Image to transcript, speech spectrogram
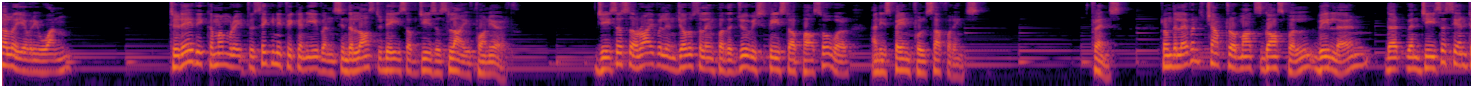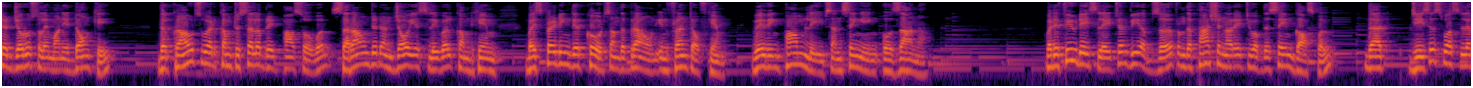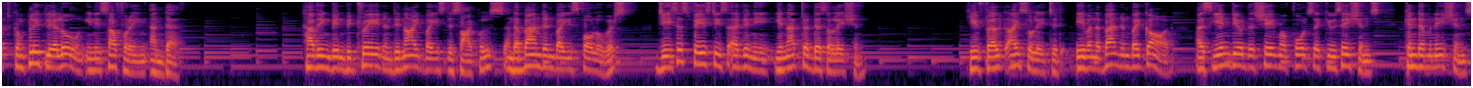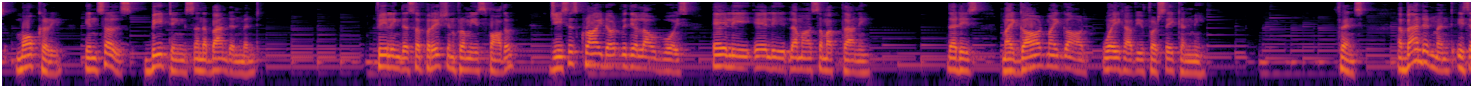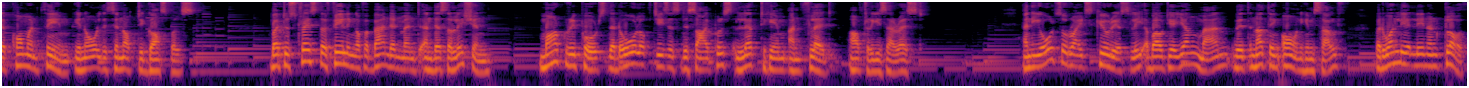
Hello everyone. Today we commemorate two significant events in the last days of Jesus' life on earth. Jesus' arrival in Jerusalem for the Jewish feast of Passover and his painful sufferings. Friends, from the 11th chapter of Mark's Gospel, we learn that when Jesus entered Jerusalem on a donkey, the crowds who had come to celebrate Passover surrounded and joyously welcomed him by spreading their coats on the ground in front of him, waving palm leaves and singing Hosanna. But a few days later, we observe from the passion narrative of the same gospel that Jesus was left completely alone in his suffering and death. Having been betrayed and denied by his disciples and abandoned by his followers, Jesus faced his agony in utter desolation. He felt isolated, even abandoned by God, as he endured the shame of false accusations, condemnations, mockery, insults, beatings, and abandonment. Feeling the separation from his Father, Jesus cried out with a loud voice, Eli, Eli, lama sabachthani. That is, My God, my God, why have you forsaken me? Friends, abandonment is a common theme in all the synoptic gospels. But to stress the feeling of abandonment and desolation, Mark reports that all of Jesus' disciples left him and fled after his arrest. And he also writes curiously about a young man with nothing on himself, but only a linen cloth.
